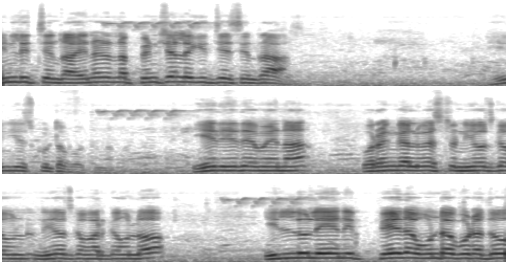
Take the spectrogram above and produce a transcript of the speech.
ఇండ్లు ఇచ్చిండ్రా? ఎన్నడన్నా పెన్షన్లకు ఇచ్చేసిండ్రా ఏం చేసుకుంటా పోతున్నాం? ఏది ఏదేమైనా వరంగల్ వెస్ట్ నియోజక నియోజకవర్గంలో ఇల్లు లేని పేద ఉండకూడదు.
